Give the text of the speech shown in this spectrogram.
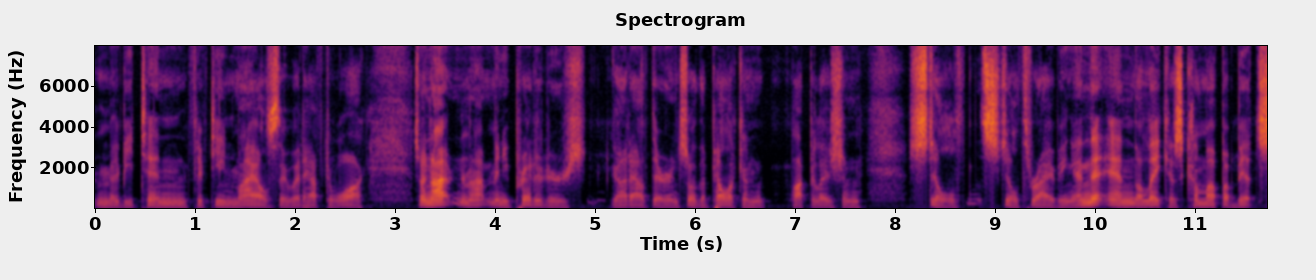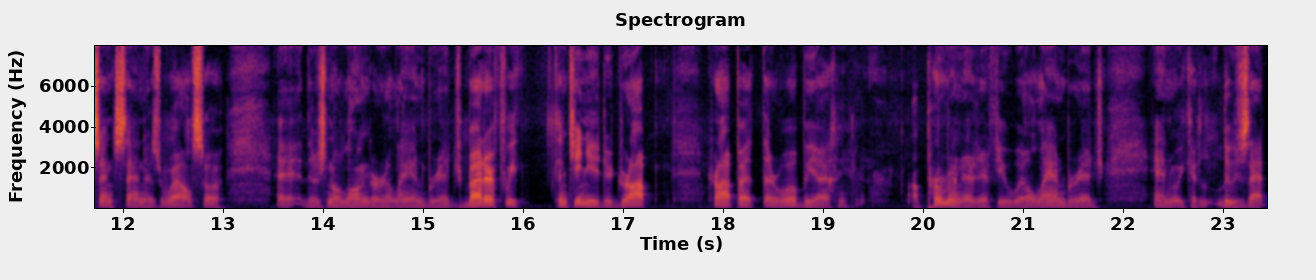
maybe 10, 15 miles they would have to walk. So, not, not many predators got out there, and so the pelican population still still thriving. And the, and the lake has come up a bit since then as well, so uh, there's no longer a land bridge. But if we continue to drop drop it, there will be a a permanent, if you will, land bridge, and we could lose that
